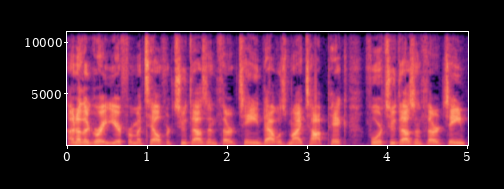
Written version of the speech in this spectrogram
Another great year for Mattel for 2013. That was my top pick for 2013.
